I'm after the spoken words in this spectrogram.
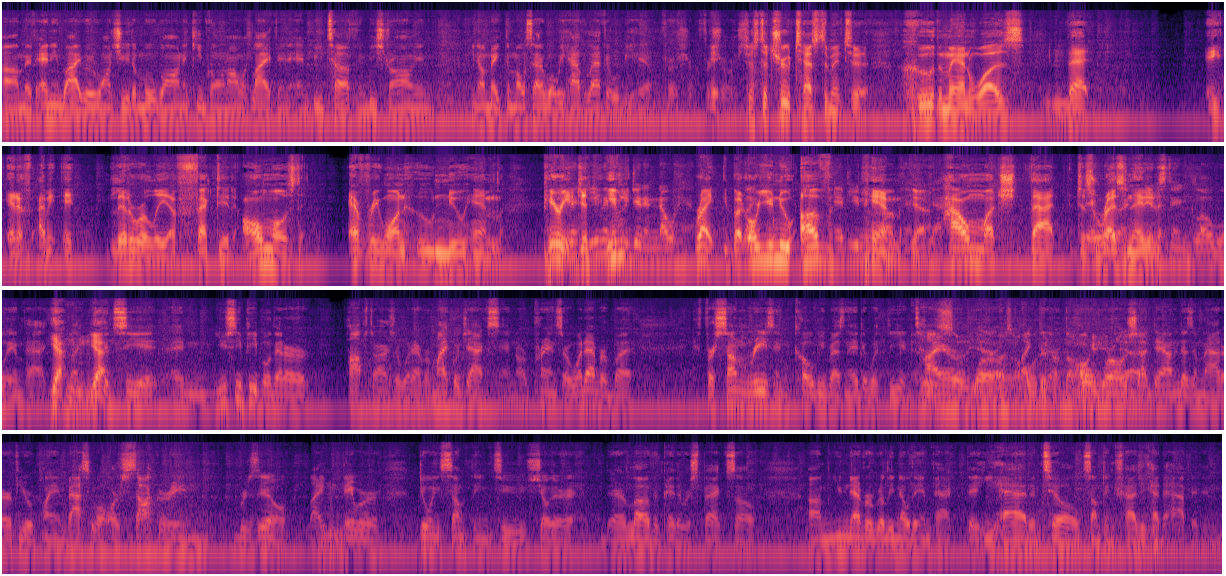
um, if anybody would want you to move on and keep going on with life and, and be tough and be strong and you know make the most out of what we have left, it would be him for sure. For sure. It's just a true testament to who the man was that it, it I mean it literally affected almost everyone who knew him period even, Just- even, if you didn't know him, right but or you knew of If you knew him, of him, Yeah. yeah. how much that just it was an resonated instant global impact. Yeah, like yeah. you could see it, and you see people that are pop stars or whatever, Michael Jackson or Prince or whatever, but for some reason, Kobe resonated with the entire yeah, it world. was a like whole the, the whole ballgame, world yeah. shut down. It doesn't matter if you were playing basketball or soccer in Brazil. Like Mm-hmm. they were doing something to show their their love and pay their respect. So. Um, you never really know the impact that he had until something tragic had to happen, and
